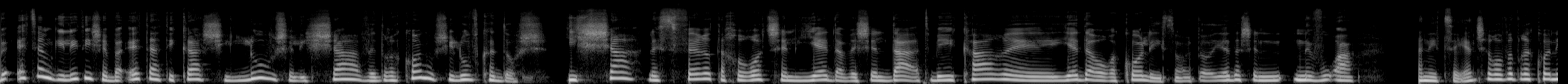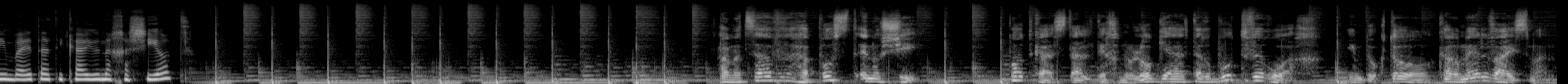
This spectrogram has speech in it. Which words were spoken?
בעצם גיליתי שבעת העתיקה שילוב של אישה ודרקון הוא שילוב קדוש. גישה לספרת אחרות של ידע ושל דעת, בעיקר ידע אורקולי, זאת אומרת, או ידע של נבואה. אני אציין שרוב הדרקונים בעת העתיקה היו נחשיות. המצב הפוסט-אנושי, פודקאסט על טכנולוגיה, תרבות ורוח, עם דוקטור כרמל וייסמן.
